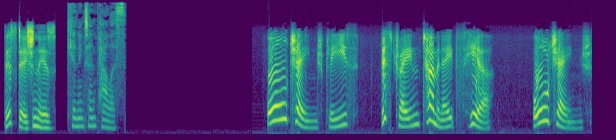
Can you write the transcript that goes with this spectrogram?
This station is Kennington Palace. All change, please. This train terminates here. All change.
